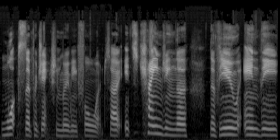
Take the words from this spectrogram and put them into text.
what's the projection moving forward. So it's changing the the view and the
